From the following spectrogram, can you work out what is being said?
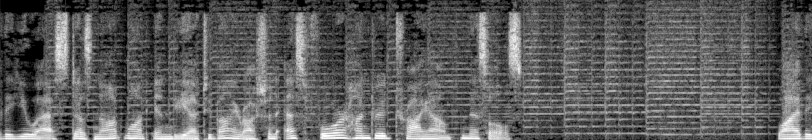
the US does not want India to buy Russian S-400 Triumph missiles. Why the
